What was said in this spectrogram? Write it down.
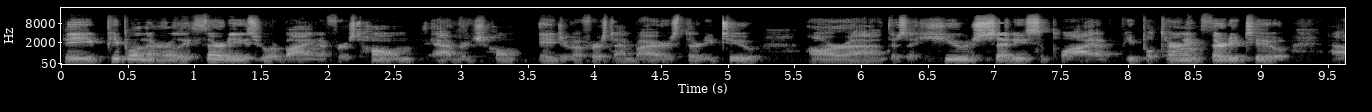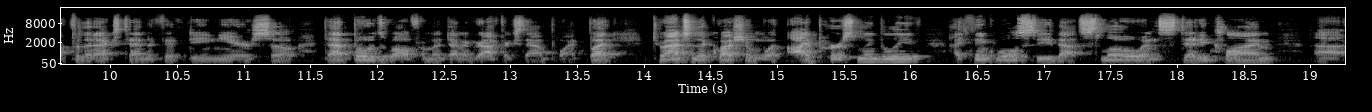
the people in their early 30s who are buying their first home, average home age of a first-time buyer is 32, are uh, there's a huge steady supply of people turning 32 uh, for the next 10 to 15 years. So that bodes well from a demographic standpoint. But to answer the question, what I personally believe, I think we'll see that slow and steady climb uh,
